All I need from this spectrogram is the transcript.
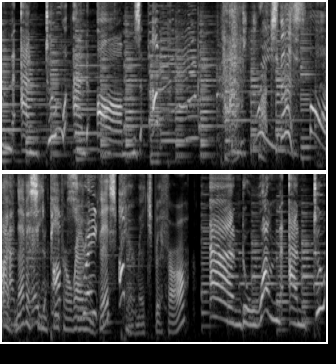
One and two and arms up. And three What's this? four I've and never seen people wearing straight this up. plumage before. And one and two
